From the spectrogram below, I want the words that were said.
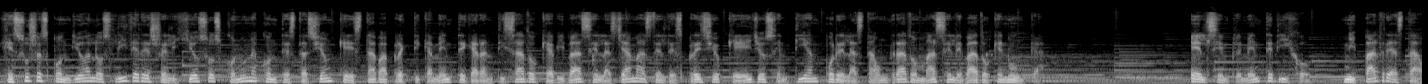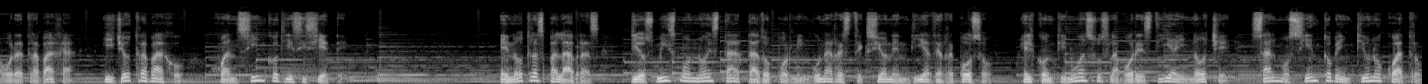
Jesús respondió a los líderes religiosos con una contestación que estaba prácticamente garantizado que avivase las llamas del desprecio que ellos sentían por él hasta un grado más elevado que nunca. Él simplemente dijo, mi padre hasta ahora trabaja, y yo trabajo, Juan 5:17. En otras palabras, Dios mismo no está atado por ninguna restricción en día de reposo, Él continúa sus labores día y noche, Salmo 121.4,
